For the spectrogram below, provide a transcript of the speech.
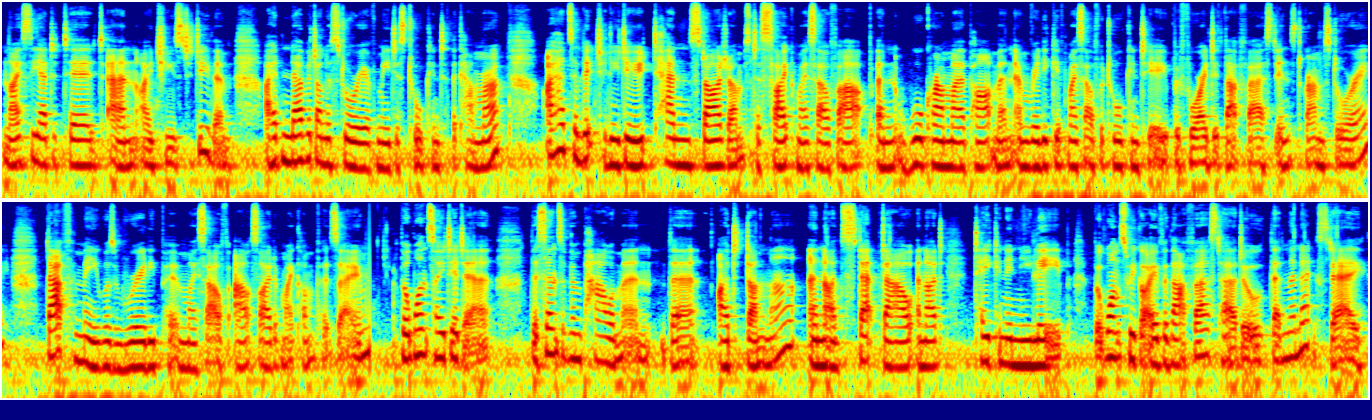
nicely edited and I choose to do them. I had never done a story of me just talking to the camera. I had to literally do 10 star jumps to psych myself up and walk around my apartment and really give myself a talking to before I did that first Instagram story. That for me was really putting myself outside of my comfort zone. But once I did it, the sense of empowerment that I'd done that and I'd stepped out and I'd taken a new leap. But once we got over that first hurdle, then the next day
